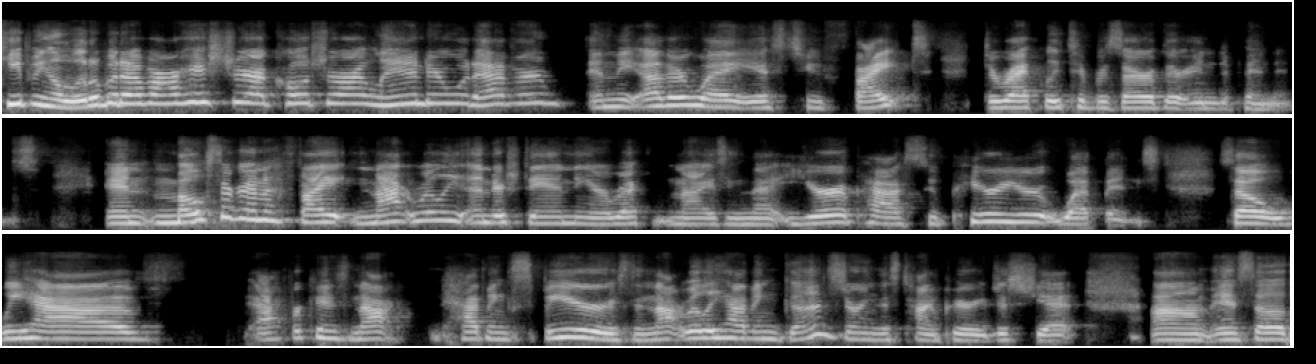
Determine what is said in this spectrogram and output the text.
keeping a little bit of our history, our culture, our land, or whatever. And the other way is to fight directly to preserve their independence. And most are going to fight not really understanding or recognizing that Europe has superior weapons. So we have Africans not having spears and not really having guns during this time period just yet. Um, and so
